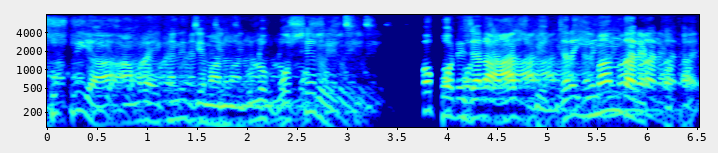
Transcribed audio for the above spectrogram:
শুক্রিয়া, আমরা এখানে যে মানুষগুলো বসে রয়েছি, বা পরে যারা আসবেন, যারা ইমানদার এক কথায়,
